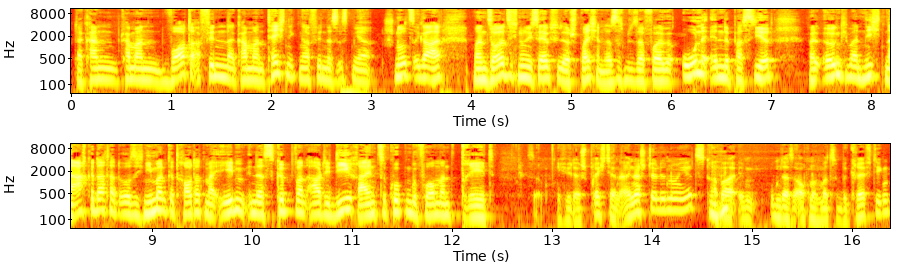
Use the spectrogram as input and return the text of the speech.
Da kann, kann man Worte erfinden, da kann man Techniken erfinden, das ist mir schnurzegal. Man soll sich nur nicht selbst widersprechen. Das ist mit dieser Folge ohne Ende passiert, weil irgendjemand nicht nachgedacht hat oder sich niemand getraut hat, mal eben in das Skript von RTD reinzugucken, bevor man es dreht. So, ich widerspreche dir an einer Stelle nur Mhm. jetzt, aber im, um das auch nochmal zu bekräftigen,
